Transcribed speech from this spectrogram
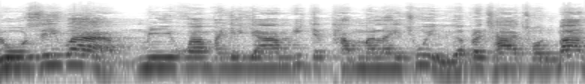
ดูซิว่ามีความพยายามที่จะทำอะไรช่วยเหลือประชาชนบ้าง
